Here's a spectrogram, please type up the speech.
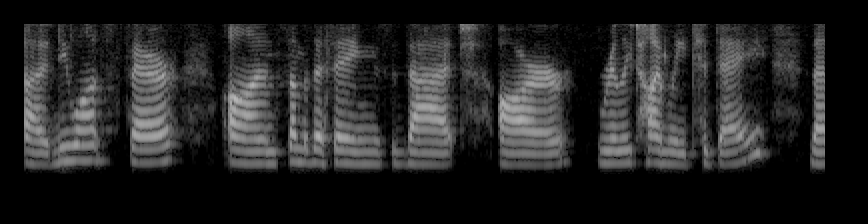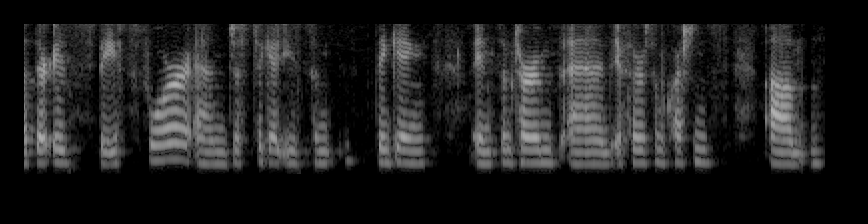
uh, nuance there on some of the things that are really timely today that there is space for and just to get you some thinking in some terms. And if there are some questions, um,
